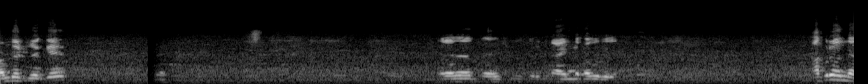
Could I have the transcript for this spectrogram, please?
வந்துட்டு இருக்கு இந்த பகுதியில்? அப்புறம் இந்த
